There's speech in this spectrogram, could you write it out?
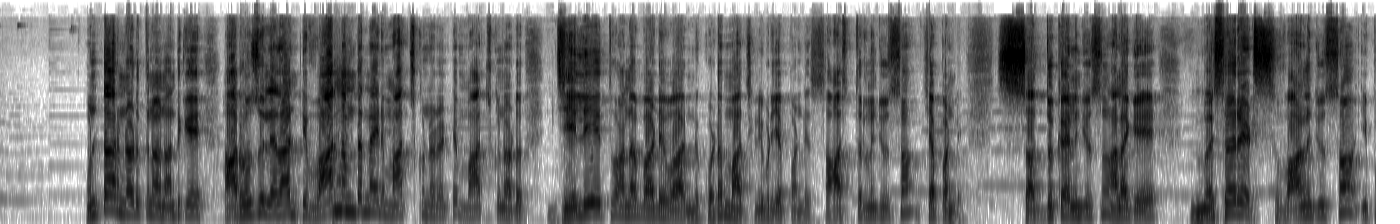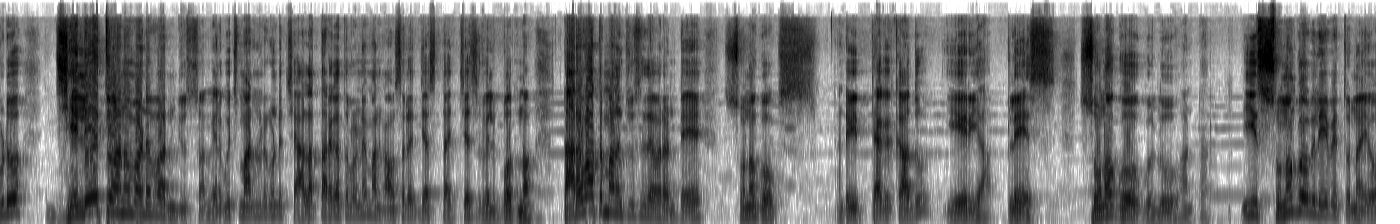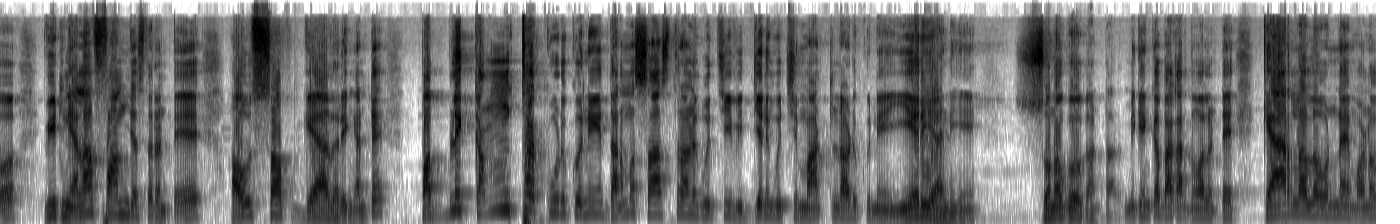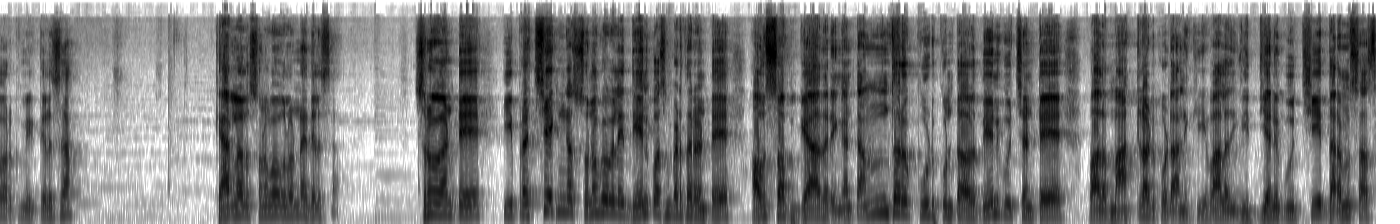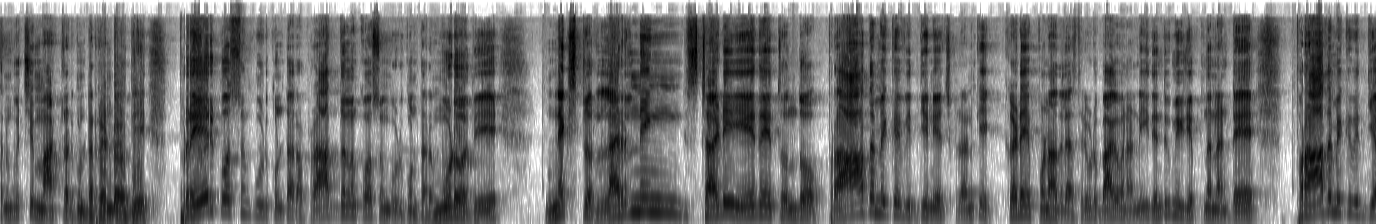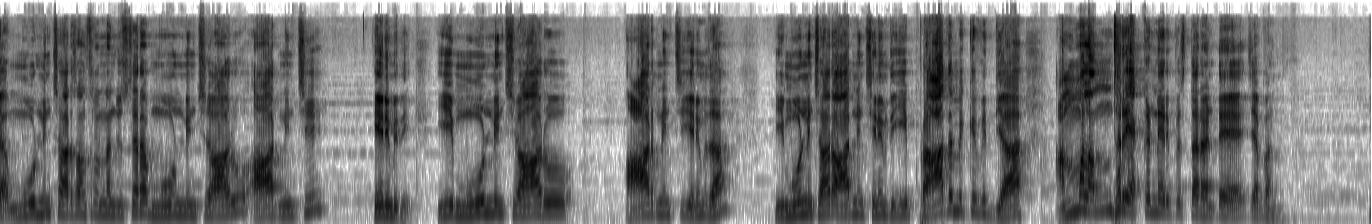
ఉంటారు నడుతున్నాను అందుకే ఆ రోజులు ఎలాంటి వారినందరిని ఆయన మార్చుకున్నాడంటే మార్చుకున్నాడు. జలేతు అనబడే వారిని కూడా మార్చుకుని ఇప్పుడు చెప్పండి శాస్త్రులను చూసాం చెప్పండి. సర్దుకాయలను చూసాం అలాగే మెసరెట్స్ వాళ్ళని చూసాం ఇప్పుడు జలేతు అనబడే వారిని చూస్తాం. వీళ్ళ గురించి మాట్లాడుకుంటే చాలా తరగతులు ఉన్నాయి. మనకు అవసరం జస్ట్ టచ్ చేసి వెళ్ళిపోతున్నాం. తర్వాత మనం చూసేది ఎవరంటే సునగోగ్స్. అంటే ఇది తెగ కాదు ఏరియా ప్లేస్. సునగోగులు అంటారు. ఈ సునగోగులు ఏవైతే ఉన్నాయో వీటిని ఎలా ఫామ్ చేస్తారంటే హౌస్ ఆఫ్ గ్యాదరింగ్. అంటే పబ్లిక్ అంతా కూడుకొని ధర్మశాస్త్రాన్ని గురించి విద్యను గురించి మాట్లాడుకునే ఏరియాని సునగోగ్ అంటారు. మీకు ఇంకా బాగా అర్థం అవ్వాలంటే కేరళలో ఉన్నాయి మొన్న వరకు మీకు తెలుసా? కేరళలో సునగోగులు ఉన్నాయి తెలుసా? సునగ అంటే ఈ ప్రత్యేకంగా సునగోగలు దేనికోసం పెడతారంటే హౌస్ ఆఫ్ గ్యాదరింగ్ అంటే అందరూ కూడుకుంటారు. దేని గురించి అంటే వాళ్ళు మాట్లాడుకోవడానికి వాళ్ళ విద్యను గురించి ధర్మశాస్త్రం గురించి మాట్లాడుకుంటారు. రెండవది ప్రేయర్ కోసం కూడుకుంటారు ప్రార్థనల కోసం కూడుకుంటారు. మూడవది నెక్స్ట్ లెర్నింగ్ స్టడీ ఏదైతే ఉందో ప్రాథమిక విద్య నేర్చుకోవడానికి ఇక్కడే పునాదులు వేస్తారు. ఇప్పుడు బాగా వినండి. ఇది ఎందుకు మీకు చెప్తున్నానంటే ప్రాథమిక విద్య మూడు నుంచి ఆరు సంవత్సరాలు నన్ను చూస్తారా? మూడు నుంచి ఆరు ఆరు నుంచి ఎనిమిది. ఈ మూడు నుంచి ఆరు ఆరు నుంచి ఎనిమిదా? ఈ మూడు నుంచి ఆరు ఆరు నుంచి ఎనిమిది. ఈ ప్రాథమిక విద్య అమ్మలందరూ ఎక్కడ నేర్పిస్తారంటే చెప్పండి.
